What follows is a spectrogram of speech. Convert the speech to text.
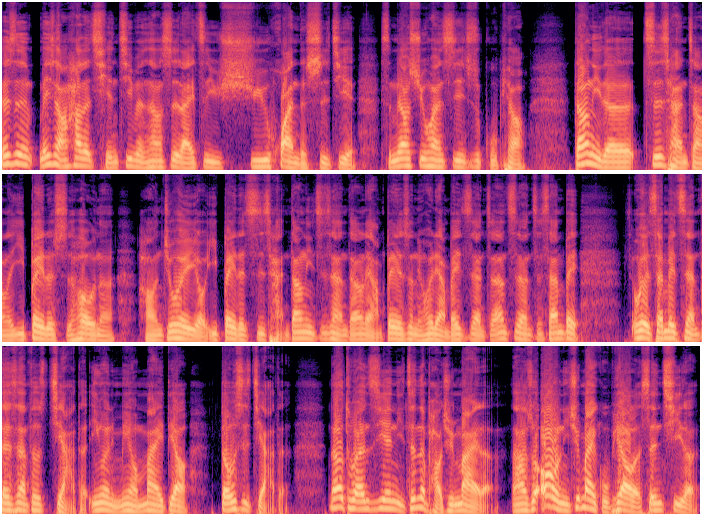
但是没想到他的钱基本上是来自于虚幻的世界。什么叫虚幻世界？就是股票。当你的资产涨了一倍的时候呢，好，你就会有一倍的资产。当你资产涨两倍的时候，你会两倍资产，涨到资产值三倍，会有三倍资产，但是那都是假的，因为你没有卖掉，都是假的。那突然之间你真的跑去卖了，然后说哦，你去卖股票了，生气了，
